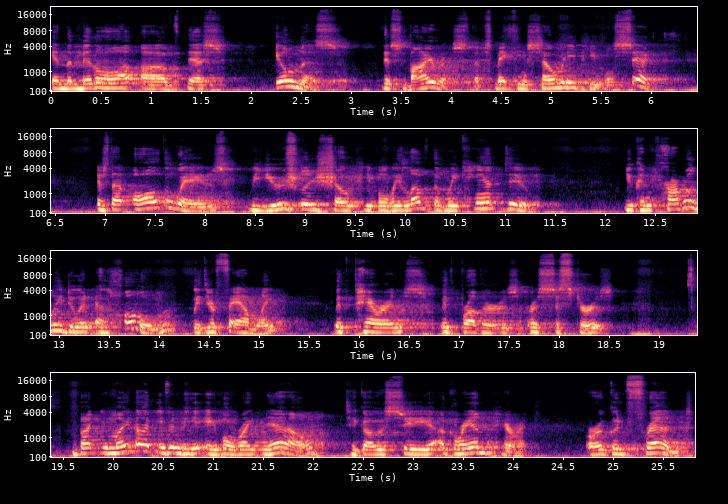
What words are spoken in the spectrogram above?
in the middle of this illness, this virus that's making so many people sick, is that all the ways we usually show people we love them, we can't do. You can probably do it at home with your family, with parents, with brothers or sisters, but you might not even be able right now to go see a grandparent or a good friend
